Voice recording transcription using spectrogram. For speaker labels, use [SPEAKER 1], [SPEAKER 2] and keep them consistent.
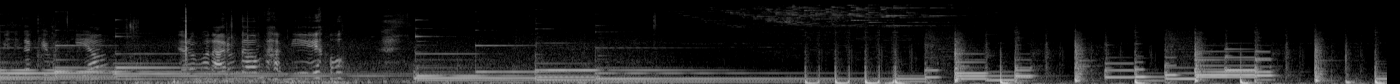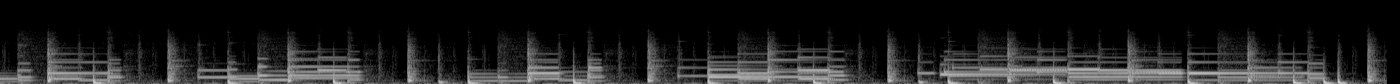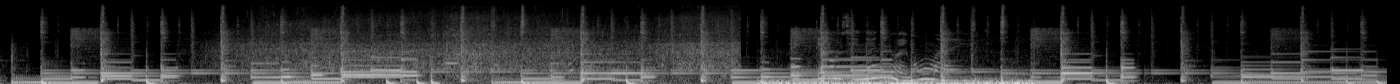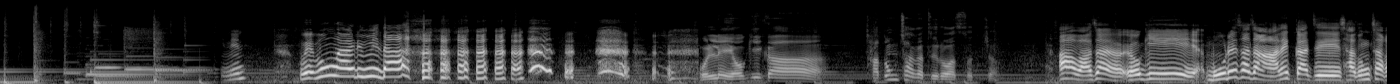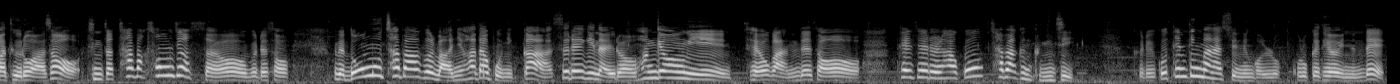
[SPEAKER 1] 행복하게 시작해 볼게요. 여러분 아름다운 밤이에요.
[SPEAKER 2] 외목마을입니다.
[SPEAKER 3] 원래 여기가 자동차가 들어왔었죠.
[SPEAKER 2] 아 맞아요. 여기 모래사장 안에까지 자동차가 들어와서 진짜 차박 성지였어요. 그래서 근데 너무 차박을 많이 하다 보니까 쓰레기나 이런 환경이 제어가 안 돼서 폐쇄를 하고 차박은 금지. 그리고 텐팅만 할 수 있는 걸로 그렇게 되어 있는데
